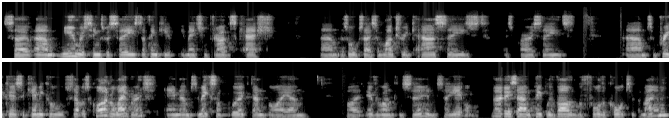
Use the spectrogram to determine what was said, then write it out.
So um, numerous things were seized. I think you, you mentioned drugs, cash. Um, there's also some luxury cars seized as proceeds, um, some precursor chemicals. So it was quite elaborate and um, some excellent work done by um, by everyone concerned. So yeah, those um, people involved before the courts at the moment.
